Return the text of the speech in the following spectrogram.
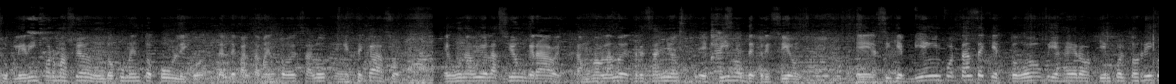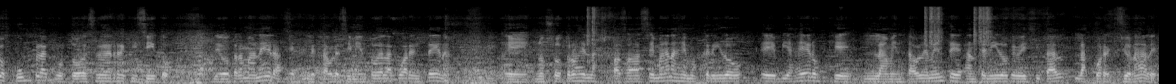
suplir información en un documento público del Departamento de Salud, en este caso, es una violación grave. Estamos hablando de tres años fijos de prisión. Eh, así que es bien importante que todo viajero aquí en Puerto Rico cumpla con todos esos requisitos. De otra manera, el establecimiento de la cuarentena. Eh, nosotros en las pasadas semanas hemos tenido eh, viajeros que lamentablemente han tenido que visitar las correccionales.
